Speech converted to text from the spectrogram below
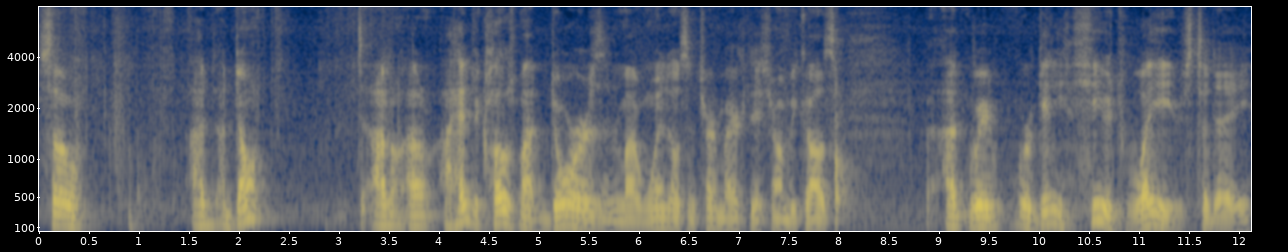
So, I, I don't, I don't, I don't, I had to close my doors and my windows and turn my air conditioner on because I, we're, we're getting huge waves today.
